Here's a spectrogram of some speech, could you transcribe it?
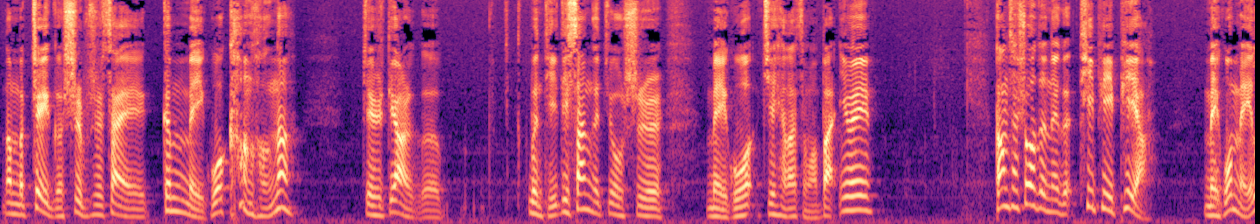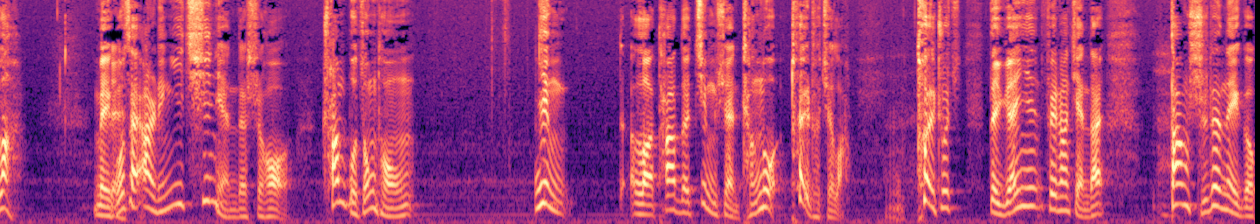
那么这个是不是在跟美国抗衡呢？这是第二个问题。第三个就是美国接下来怎么办？因为刚才说的那个 TPP 啊，美国没了。美国在二零一七年的时候，川普总统应了他的竞选承诺，退出去了。退出的原因非常简单，当时的那个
